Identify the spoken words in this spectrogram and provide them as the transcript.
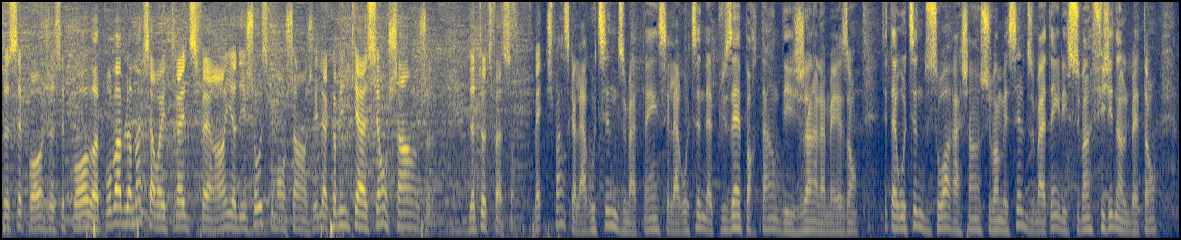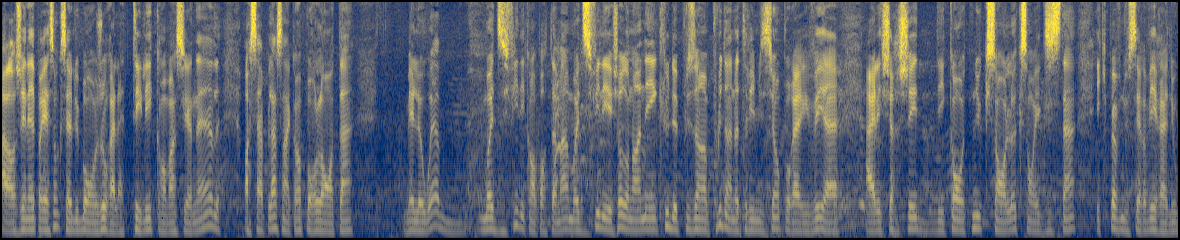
je sais pas, je sais pas. probablement que ça va être très différent. Il y a des choses qui vont changer. La communication change de toute façon. Bien, je pense que la routine du matin, c'est la routine la plus importante des gens à la maison. Tu ta routine du soir, elle change souvent, mais celle du matin, elle est souvent figée dans le béton. Alors, j'ai l'impression que Salut Bonjour à la télé conventionnelle a sa place encore pour longtemps. Mais le web modifie les comportements, modifie les choses. On en inclut de plus en plus dans notre émission pour arriver à, aller chercher des contenus qui sont là, qui sont existants et qui peuvent nous servir à nous.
